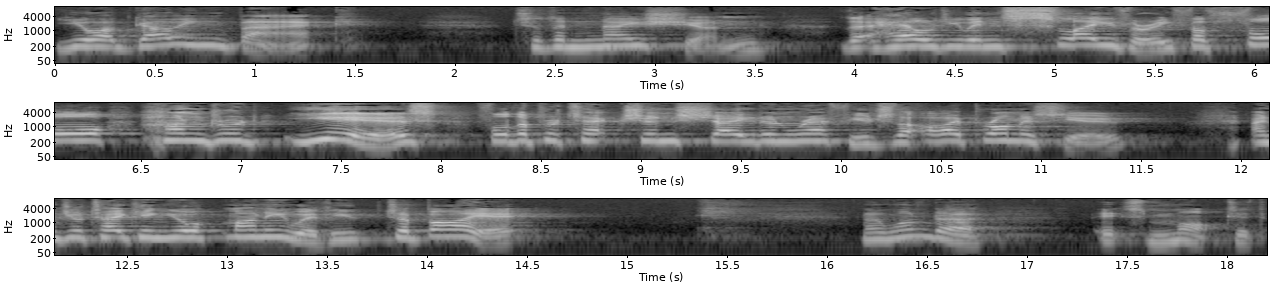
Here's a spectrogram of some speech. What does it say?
you are going back to the nation that held you in slavery for 400 years for the protection, shade, and refuge that I promise you, and you're taking your money with you to buy it. No wonder it's mocked. It's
